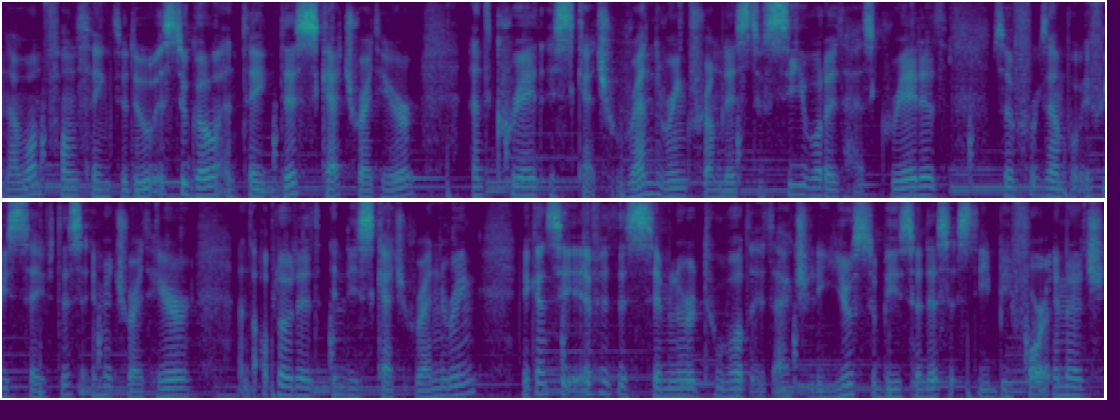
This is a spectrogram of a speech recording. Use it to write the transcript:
Now one fun thing to do is to go and take this sketch right here and create a sketch rendering from this to see what it has created. So for example if we save this image right here and upload it in the sketch rendering you can see if it is similar to what it actually used to be. So this is the before image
